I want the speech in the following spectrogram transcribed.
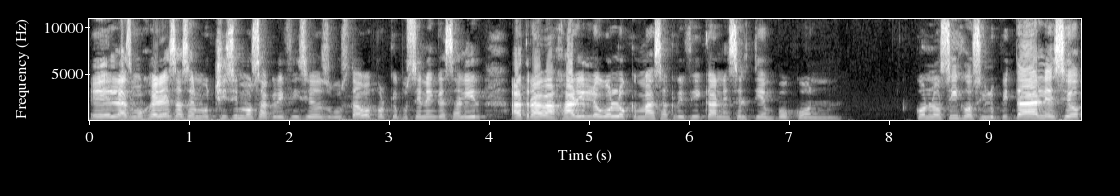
eh, las mujeres hacen muchísimos sacrificios, Gustavo, porque pues tienen que salir a trabajar y luego lo que más sacrifican es el tiempo con, con los hijos. Y Lupita D'Alessio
